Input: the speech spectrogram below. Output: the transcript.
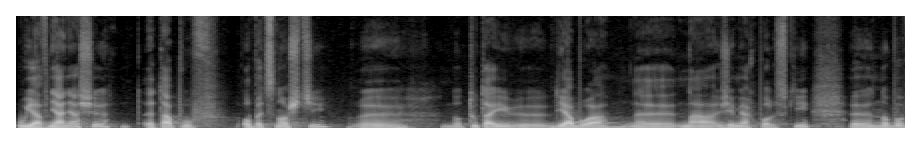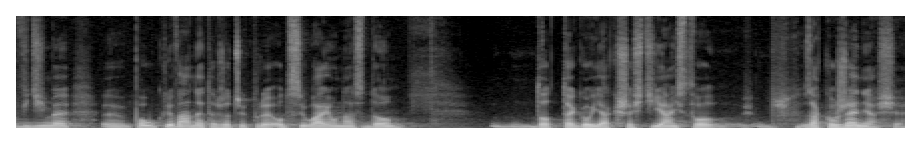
ujawniania się, etapów obecności no tutaj y, diabła y, na ziemiach Polski, y, no bo widzimy poukrywane te rzeczy, które odsyłają nas do, do tego, jak chrześcijaństwo zakorzenia się.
